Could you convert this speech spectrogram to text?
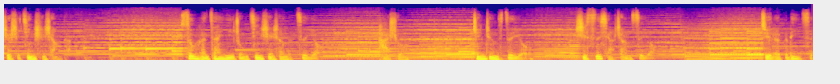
这是精神上的。宋很在意一种精神上的自由。他说：“真正的自由，是思想上的自由。”举了个例子，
